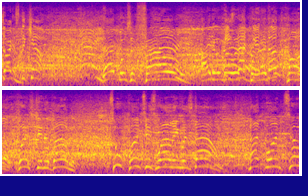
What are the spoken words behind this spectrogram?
starts the count. That was a foul. I don't know He's if not Perez getting up. would call No it. question about it. Two punches while he was down. Not one, two.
